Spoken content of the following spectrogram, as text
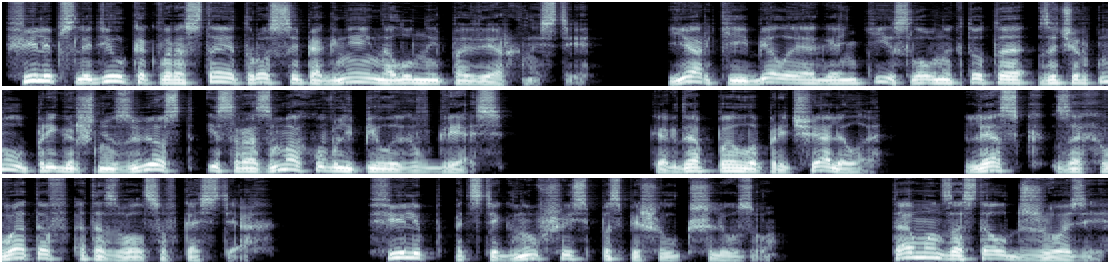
Филипп следил, как вырастает россыпь огней на лунной поверхности. Яркие белые огоньки, словно кто-то зачерпнул пригоршню звезд и с размаху влепил их в грязь. Когда Пелла причалила, ляск захватов отозвался в костях. Филипп, отстегнувшись, поспешил к шлюзу. Там он застал Джози,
